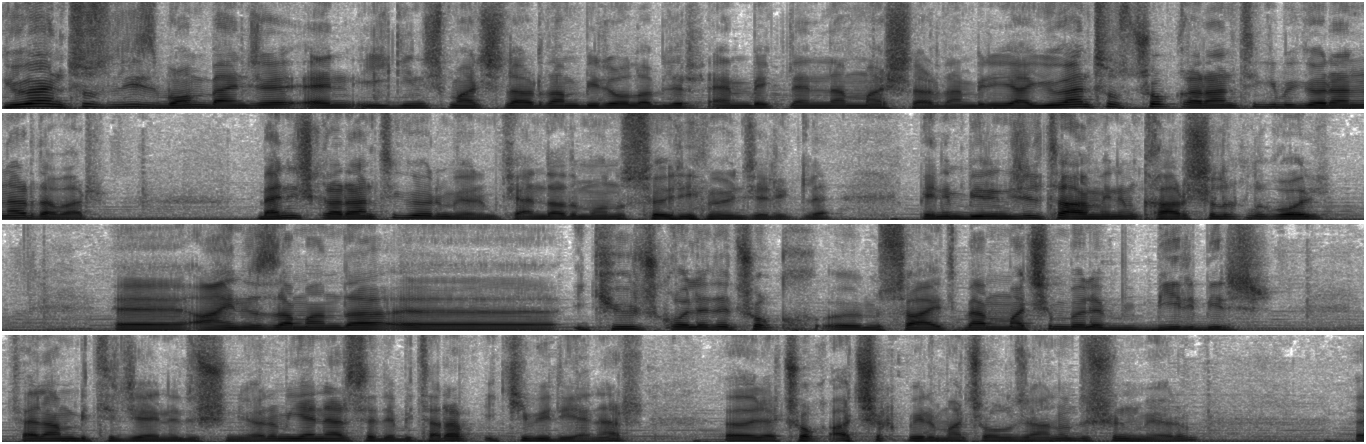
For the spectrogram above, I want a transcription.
Juventus Lisbon bence en ilginç maçlardan biri olabilir. En beklenilen maçlardan biri. Ya Juventus çok garanti gibi görenler de var. Ben hiç garanti görmüyorum. Kendi adıma onu söyleyeyim öncelikle. Benim birincil tahminim karşılıklı gol. Ee, aynı zamanda e, 2-3 gole de çok e, müsait. Ben maçın böyle 1-1 falan biteceğini düşünüyorum. Yenerse de bir taraf 2-1 yener. Öyle çok açık bir maç olacağını düşünmüyorum. Ee,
